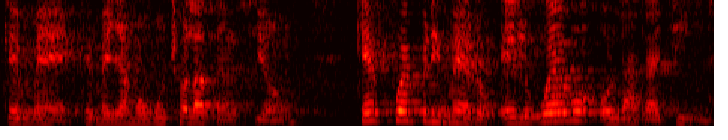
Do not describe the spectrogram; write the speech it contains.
que me, que me llamó mucho la atención. ¿Qué fue primero, el huevo o la gallina?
